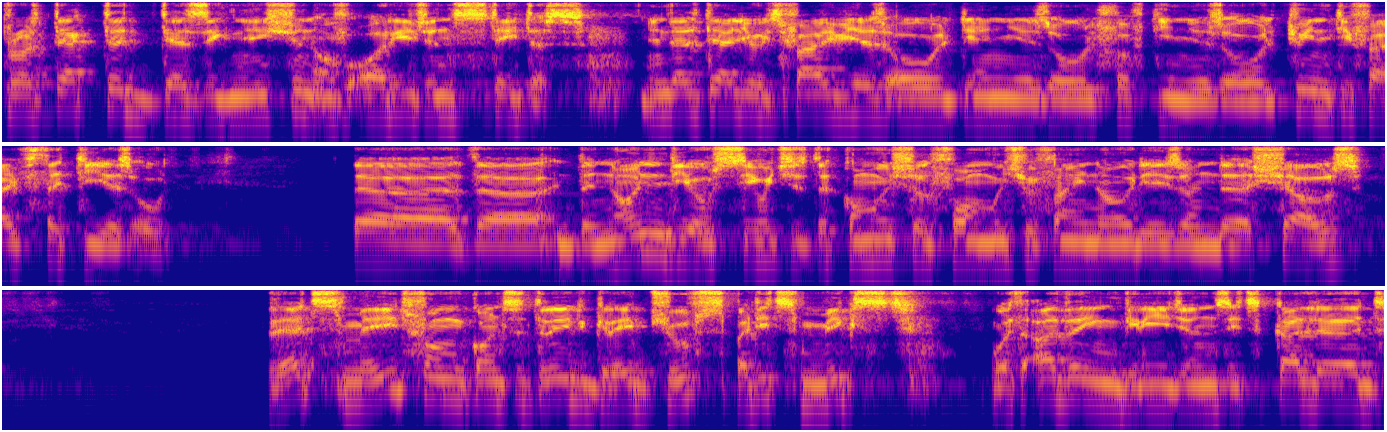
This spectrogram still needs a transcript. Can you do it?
protected designation of origin status. And they'll tell you it's 5 years old 10 years old 15 years old 25 30 years old. The the the non-DOC which is the commercial form which you find nowadays on the shelves that's made from concentrated grape juice, but it's mixed with other ingredients. It's colored,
